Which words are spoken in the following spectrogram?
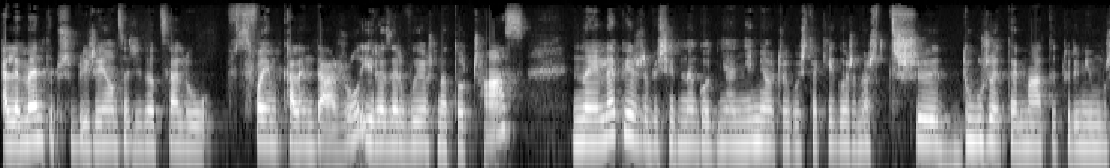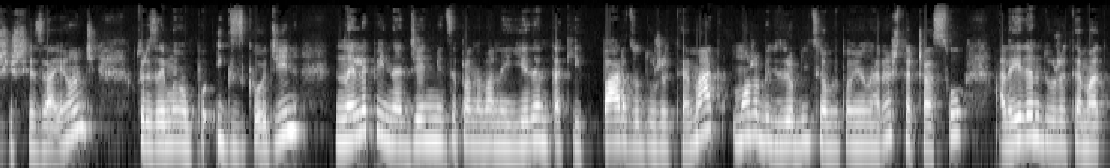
elementy przybliżające Cię do celu w swoim kalendarzu i rezerwujesz na to czas, Najlepiej, żebyś jednego dnia nie miał czegoś takiego, że masz trzy duże tematy, którymi musisz się zająć, które zajmują po x godzin. Najlepiej na dzień mieć zaplanowany jeden taki bardzo duży temat. Może być drobnicą wypełniona resztę czasu, ale jeden duży temat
